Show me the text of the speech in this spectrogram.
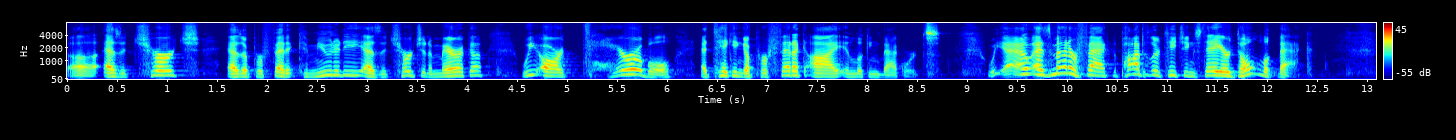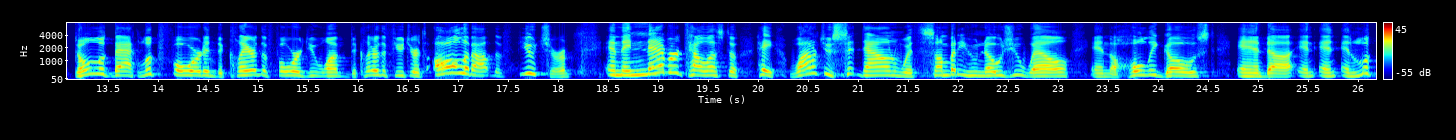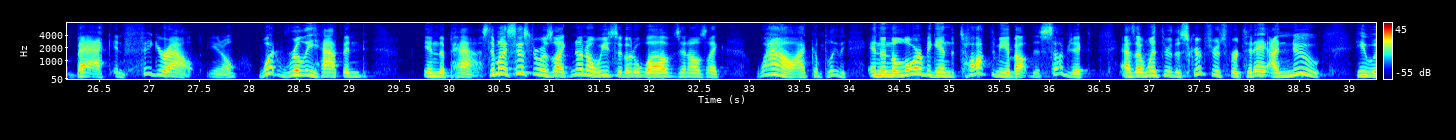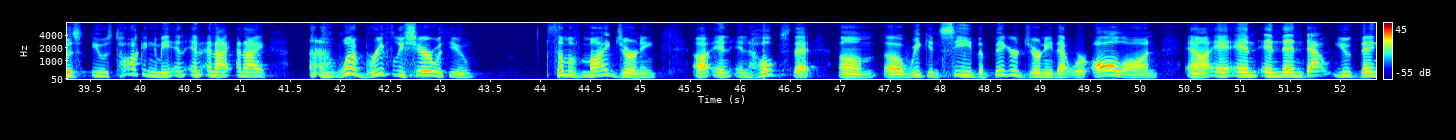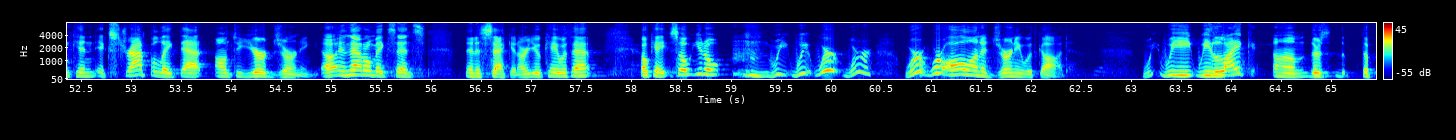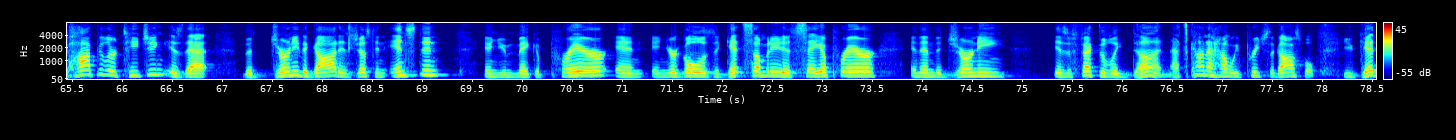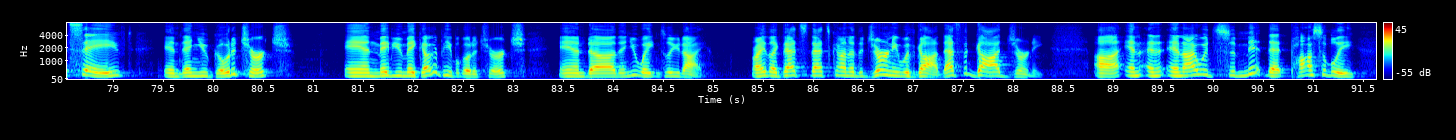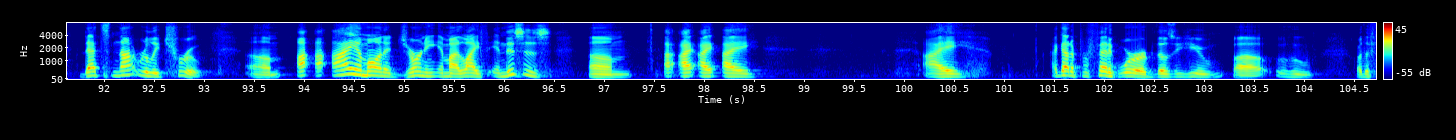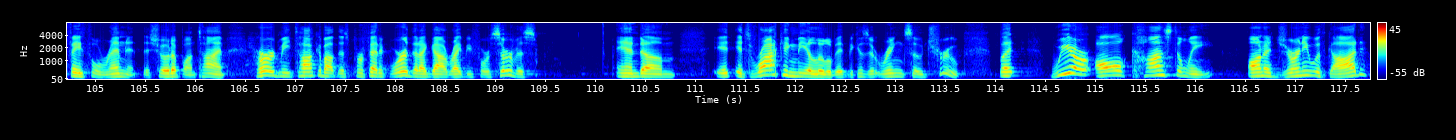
uh, as a church, as a prophetic community, as a church in America. We are terrible at taking a prophetic eye and looking backwards. We, as a matter of fact, the popular teachings today are don't look back. Don't look back, look forward and declare the forward you want, declare the future. It's all about the future. And they never tell us to, hey, why don't you sit down with somebody who knows you well and the Holy Ghost and, uh, and, and, and look back and figure out, you know, what really happened in the past. And my sister was like, no, no, we used to go to Wuv's. And I was like, wow, I completely. And then the Lord began to talk to me about this subject as I went through the scriptures for today. I knew He was, he was talking to me. And, and, and, I, and I, want to briefly share with you some of my journey uh, in, in hopes that um, uh, we can see the bigger journey that we're all on. Uh, and, and then that you then can extrapolate that onto your journey. Uh, and that'll make sense in a second. Are you okay with that? Okay, so, you know, we, we, we're, we're, we're, we're all on a journey with God. We, we, we like, um, there's the, the popular teaching is that the journey to God is just an instant and you make a prayer, and, and your goal is to get somebody to say a prayer, and then the journey is effectively done. That's kind of how we preach the gospel. You get saved, and then you go to church, and maybe you make other people go to church, and uh, then you wait until you die. Right? Like that's, that's kind of the journey with God. That's the God journey. Uh, and, and, and I would submit that possibly that's not really true. Um, I, I, am on a journey in my life, and this is, um, I, I, I, I, I got a prophetic word. Those of you uh, who are the faithful remnant that showed up on time heard me talk about this prophetic word that I got right before service. And um, it, it's rocking me a little bit because it rings so true. But we are all constantly on a journey with God,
